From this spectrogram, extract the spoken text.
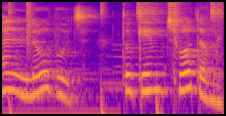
હેલો ભુજ. તો કેમ છો તમે?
